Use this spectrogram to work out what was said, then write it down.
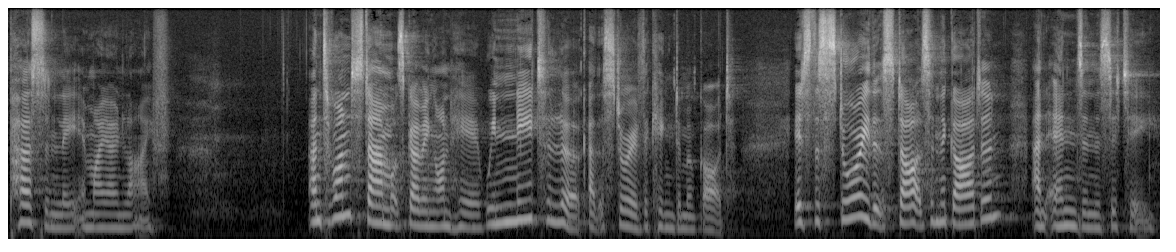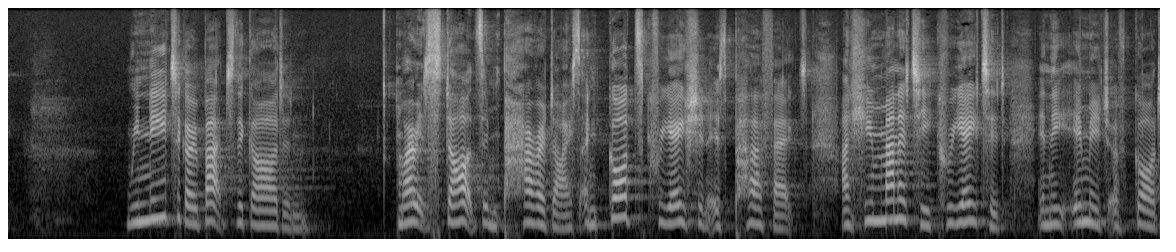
personally in my own life. And to understand what's going on here, we need to look at the story of the kingdom of God. It's the story that starts in the garden and ends in the city. We need to go back to the garden where it starts in paradise and God's creation is perfect and humanity created in the image of God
